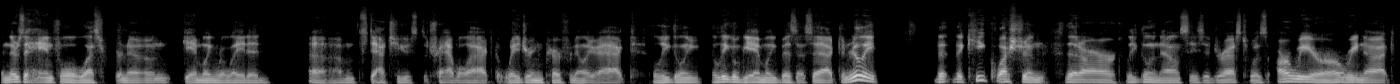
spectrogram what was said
and there's a handful of lesser known gambling related um, statutes: the Travel Act, the Wagering Paraphernalia Act, illegal illegal gambling business act, and really. The, the key question that our legal analyses addressed was are we or are we not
